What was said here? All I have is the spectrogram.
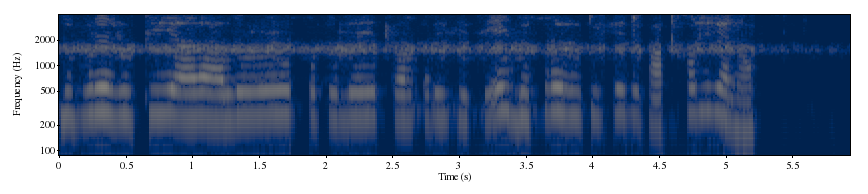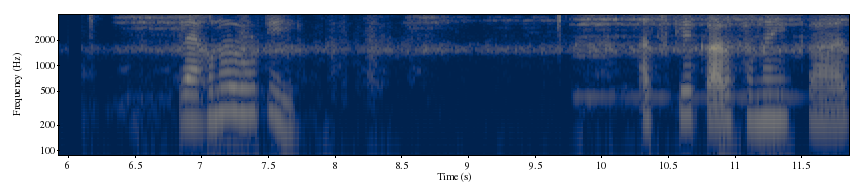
দুপুরে রুটি আর আলু, পটলের তরকারি খেয়েছি। এই দুপুরে রুটি খেয়েছি? ভাত খাওনি কেন? এখনও রুটি? আজকে কারখানায় কাজ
